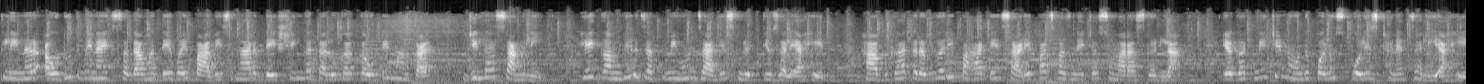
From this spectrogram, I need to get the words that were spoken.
क्लीनर अवधूत विनायक सदामते वय बावीस नार देशिंग तालुका कवटे महाकाळ जिल्हा सांगली. हे गंभीर जखमी होऊन जागीच मृत्यू झाले आहेत. हा अपघात रविवारी पहाटे साडेपाच वाजण्याच्या सुमारास घडला. या घटनेची नोंद पलूस पोलीस ठाण्यात झाली आहे.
